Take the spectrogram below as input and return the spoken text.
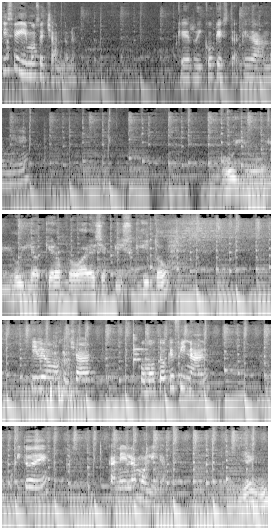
y seguimos echándolo. Qué rico que está quedando, miren. Uy, uy, uy, ya quiero probar ese pisquito. Y le vamos a echar como toque final un poquito de canela molida. Bien.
